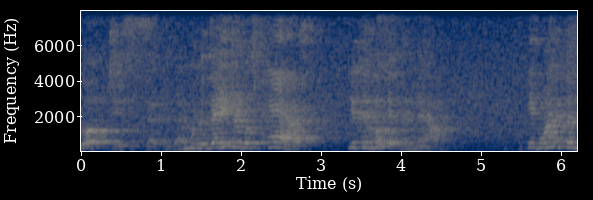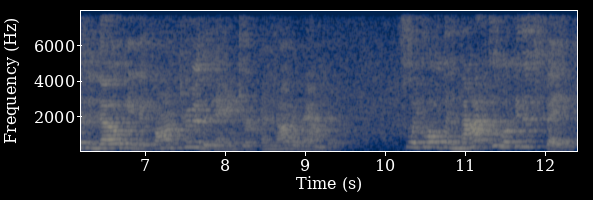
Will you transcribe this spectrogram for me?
Look, Jesus said to them, when the danger was past, you can look at them now. He wanted them to know he had gone through the danger and not around it. So he told them not to look at his face,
